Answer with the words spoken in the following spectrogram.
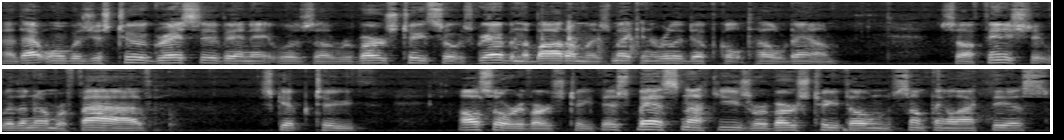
uh, that one was just too aggressive and it was a reverse tooth so it was grabbing the bottom and was making it really difficult to hold down. So I finished it with a number 5 skip tooth, also a reverse tooth. It's best not to use reverse tooth on something like this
